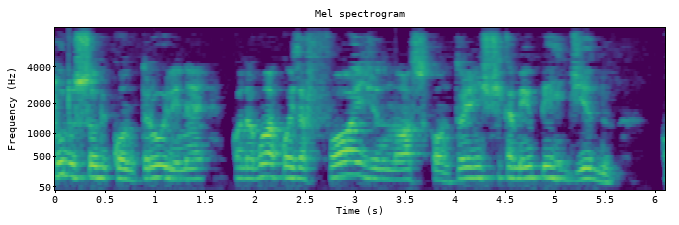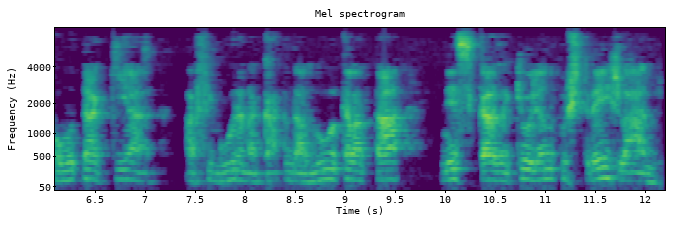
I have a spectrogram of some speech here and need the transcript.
tudo sob controle, né? Quando alguma coisa foge do nosso controle, a gente fica meio perdido, como está aqui a, a figura na carta da Lua, que ela está nesse caso aqui olhando para os três lados,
